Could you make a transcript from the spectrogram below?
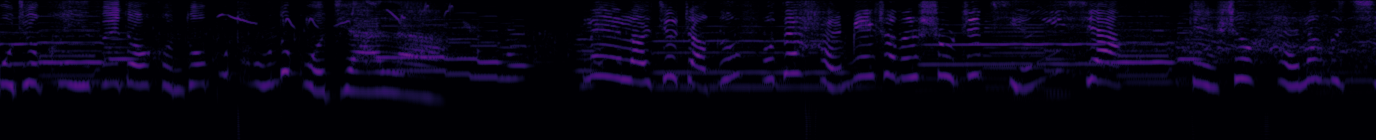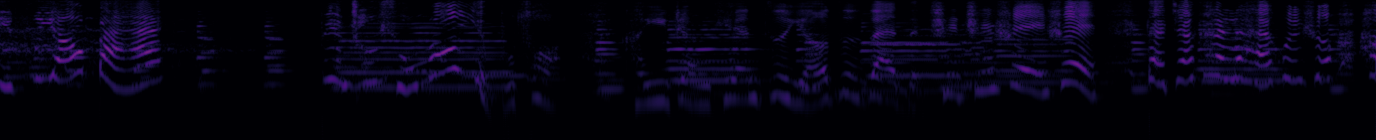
我就可以飞到很多不同的国家了。累了就找根浮在海面上的树枝停一下，感受海浪的起伏摇摆。变成熊猫也不错，可以整天自由自在的吃吃睡睡，大家看了还会说好可爱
